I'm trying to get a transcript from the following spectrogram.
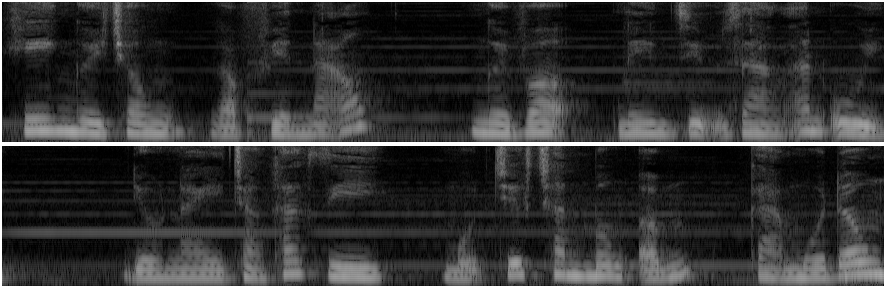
Khi người chồng gặp phiền não, người vợ nên dịu dàng an ủi. Điều này chẳng khác gì một chiếc chăn bông ấm cả mùa đông.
